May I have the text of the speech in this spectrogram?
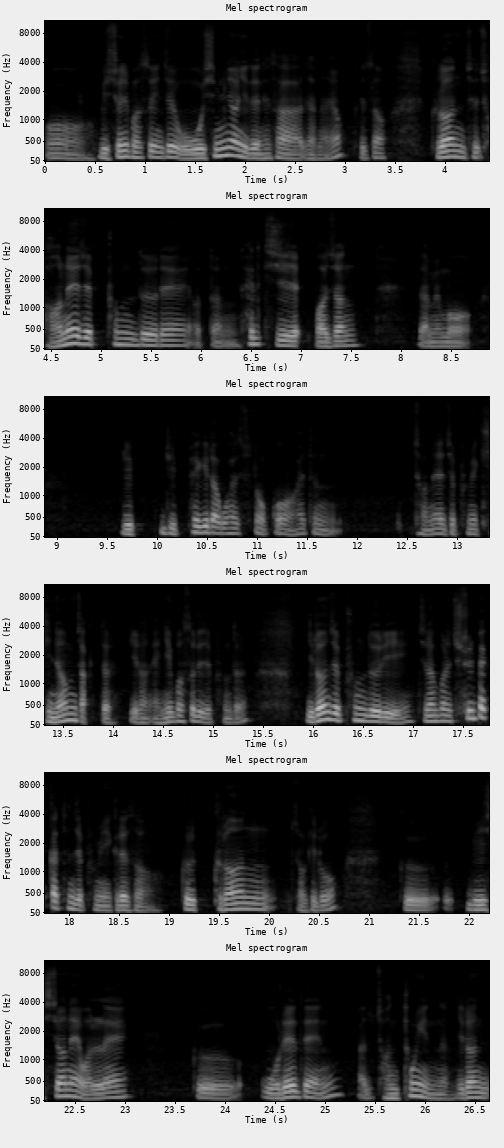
어, 미션이 벌써 이제 50년이 된 회사잖아요. 그래서 그런 제, 전의 제품들의 어떤 heritage 버전, 그 다음에 뭐 리, repack이라고 할 수는 없고 하여튼 전의 제품의 기념작들, 이런 anniversary 제품들, 이런 제품들이 지난번에 700 같은 제품이 그래서 그, 그런 저기로 그 미션의 원래 그 오래된 아주 전통이 있는 이런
